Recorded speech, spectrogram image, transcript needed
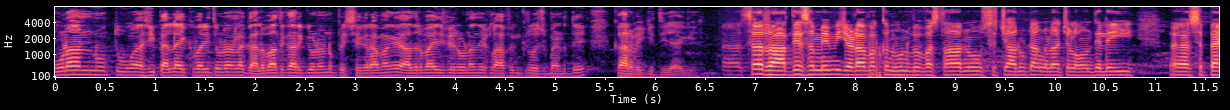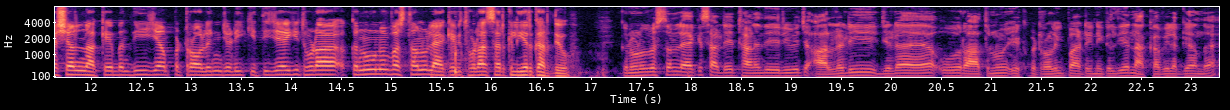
ਉਹਨਾਂ ਨੂੰ ਤੂੰ ਅਸੀਂ ਪਹਿਲਾਂ ਇੱਕ ਵਾਰੀ ਤਾਂ ਉਹਨਾਂ ਨਾਲ ਗੱਲਬਾਤ ਕਰਕੇ ਉਹਨਾਂ ਨੂੰ ਪਿੱਛੇ ਕਰਾਵਾਂਗੇ ਅਦਰਵਾਈਜ਼ ਫਿਰ ਉਹਨਾਂ ਦੇ ਖਿਲਾਫ ਇਨਕਰੋਚਮੈਂਟ ਦੇ ਕਾਰਵਾਈ ਕੀਤੀ ਜਾਏਗੀ। ਸਰ ਰਾਤ ਦੇ ਸਮੇਂ ਵੀ ਜਿਹੜਾ ਵਾ ਕਾਨੂੰਨ ਵਿਵਸਥਾ ਨੂੰ ਸੁਚਾਰੂ ਢੰਗ ਨਾਲ ਚਲਾਉਣ ਦੇ ਲਈ ਸਪੈਸ਼ਲ ਨਾਕੇਬੰਦੀ ਜਾਂ ਪੈਟਰੋਲਿੰਗ ਜਿਹੜੀ ਕੀਤੀ ਜਾਏਗੀ ਥੋੜਾ ਕਾਨੂੰਨ ਵਿਵਸਥਾ ਨੂੰ ਲੈ ਕੇ ਵੀ ਥੋੜਾ ਸਰ ਕਲੀਅਰ ਕਰ ਦਿਓ। ਕਾਨੂੰਨ ਵਿਵਸਥਾ ਨੂੰ ਲੈ ਕੇ ਸਾਡੇ ਥਾਣੇ ਦੇ ਏਰੀਆ ਵਿੱਚ ਆਲਰੇਡੀ ਜਿਹੜਾ ਹੈ ਉਹ ਰਾਤ ਨੂੰ ਇੱਕ ਪੈਟਰੋਲਿੰਗ ਪਾਰਟੀ ਨਿਕਲਦੀ ਹੈ ਨਾਕਾ ਵੀ ਲੱਗਿਆ ਹੁੰਦਾ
